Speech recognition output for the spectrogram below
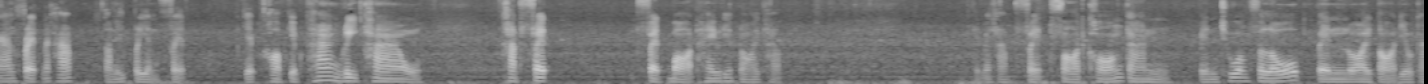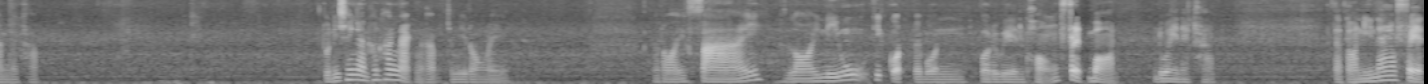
งานเฟรดนะครับ ตอนนี้เปลี่ยนเฟรดเก็บขอบเก็บข้างรีคาวคัดเฟรดเฟรดบอร์ดให้เรียบร้อยครับ เห็นไหมครับเฟรดสอดคล้องกันเป็นช่วงสโลปเป็นรอยต่อเดียวกันนะครับ ตัวนี้ใช้งานค่อนข้างหนักนะครับ จะมีรอยรอยสาย รอยนิ้วที่กดไปบนบริเวณของเฟรดบอร์ดด้วยนะครับ แต่ตอนนี้หน้าเฟรด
